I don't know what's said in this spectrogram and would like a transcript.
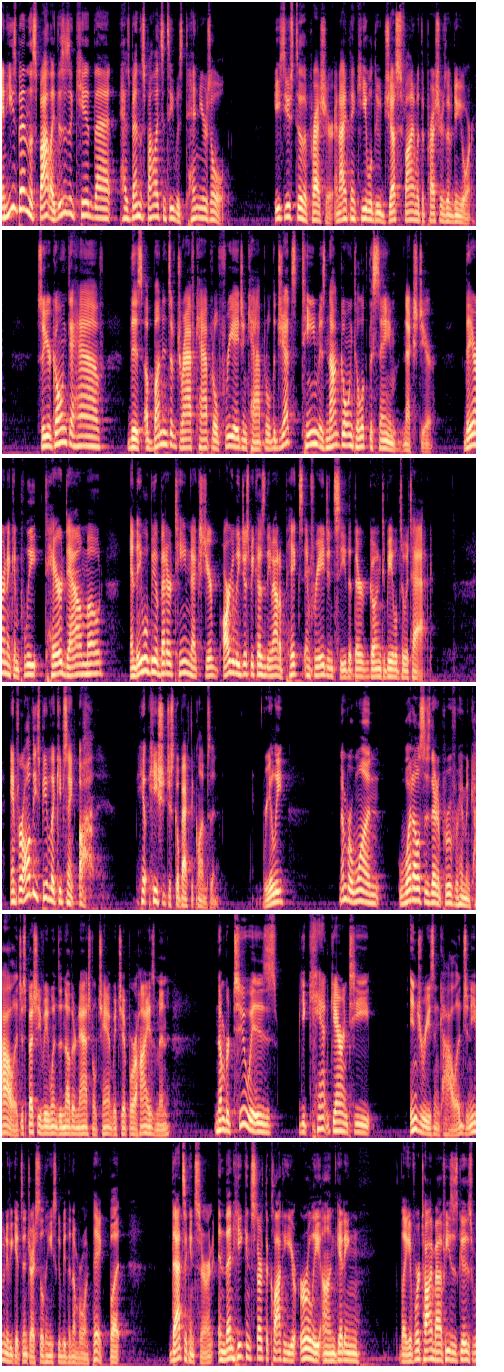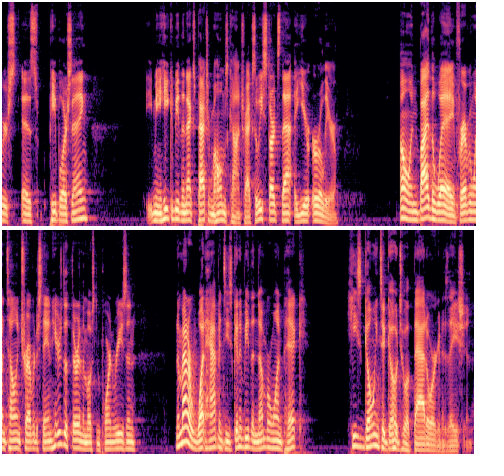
and he's been in the spotlight, this is a kid that has been in the spotlight since he was 10 years old. He's used to the pressure, and I think he will do just fine with the pressures of New York. So you're going to have this abundance of draft capital, free agent capital, the Jets team is not going to look the same next year. They are in a complete tear down mode, and they will be a better team next year, arguably just because of the amount of picks and free agency that they're going to be able to attack. And for all these people that keep saying, oh, he, he should just go back to Clemson. Really? Number one, what else is there to prove for him in college, especially if he wins another national championship or a Heisman? Number two is you can't guarantee injuries in college. And even if he gets injured, I still think he's going to be the number one pick. But that's a concern. And then he can start the clock a year early on getting, like, if we're talking about if he's as good as we're as people are saying, I mean, he could be the next Patrick Mahomes contract. So he starts that a year earlier. Oh, and by the way, for everyone telling Trevor to stay in, here's the third and the most important reason no matter what happens, he's going to be the number one pick. He's going to go to a bad organization.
